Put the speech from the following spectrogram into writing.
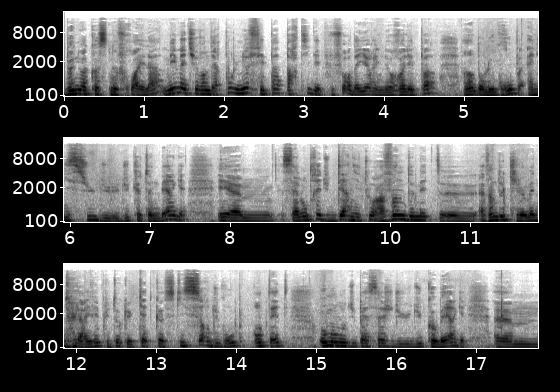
Benoît Cosnefroy est là. Mais Mathieu Van Der Poel ne fait pas partie des plus forts. D'ailleurs, il ne relaie pas hein, dans le groupe à l'issue du, du Kuttenberg. Et euh, c'est à l'entrée du dernier tour à 22, mètres, euh, à 22 km de l'arrivée plutôt que Katkowski qui sort du groupe en tête au moment du passage du, Coberg. Euh,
